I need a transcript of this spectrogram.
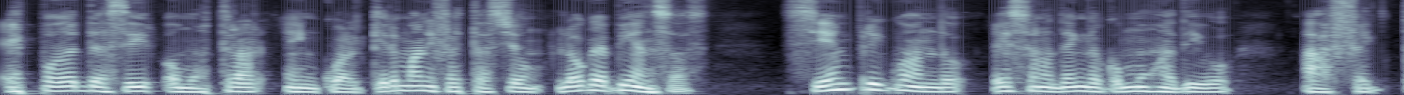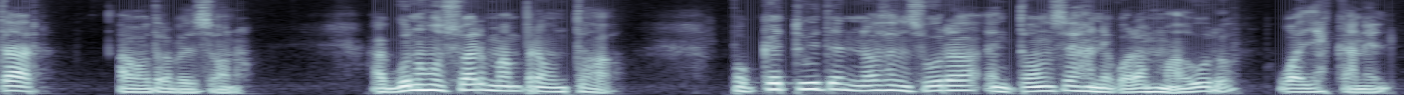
es poder decir o mostrar en cualquier manifestación lo que piensas, siempre y cuando eso no tenga como objetivo afectar a otra persona. Algunos usuarios me han preguntado, ¿por qué Twitter no censura entonces a Nicolás Maduro o a Díaz Canel?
